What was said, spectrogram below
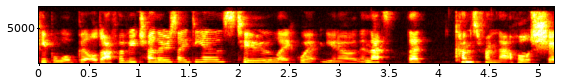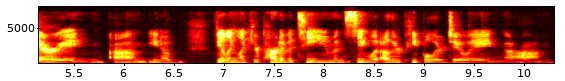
people will build off of each other's ideas too like when you know and that's that comes from that whole sharing um, you know feeling like you're part of a team and seeing what other people are doing um,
